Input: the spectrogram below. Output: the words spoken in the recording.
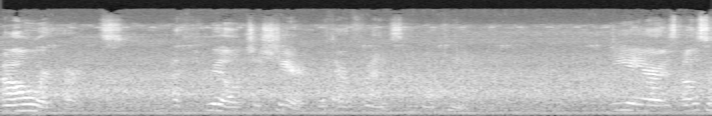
our hearts, a thrill to share with our friends in Montana. DAR is also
